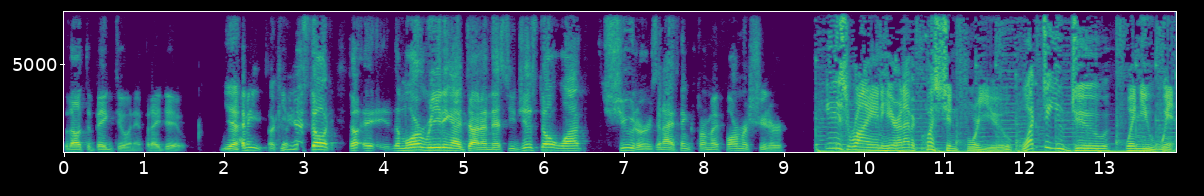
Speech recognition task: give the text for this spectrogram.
without the big doing it, but I do. Yeah. I mean, okay. you just don't, the, eh, the more reading I've done on this, you just don't want shooters. And I think for my former shooter, it is Ryan here, and I have a question for you. What do you do when you win?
